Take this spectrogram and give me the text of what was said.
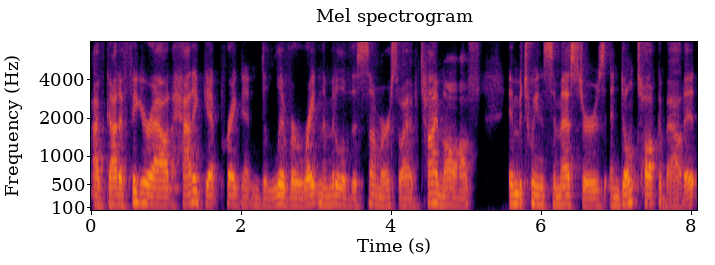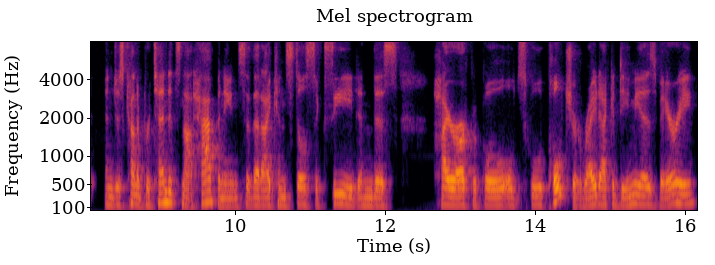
I, have got to figure out how to get pregnant and deliver right in the middle of the summer. So I have time off in between semesters and don't talk about it and just kind of pretend it's not happening so that I can still succeed in this hierarchical old school culture, right? Academia is very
